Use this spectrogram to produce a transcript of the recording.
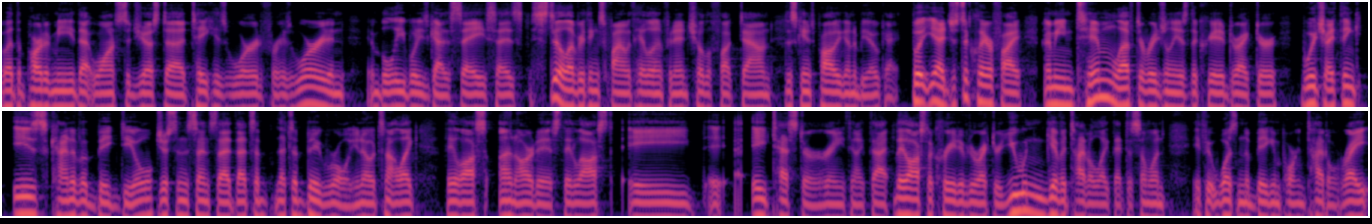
But the part of me that wants to just uh, take his word for his word and, and believe what he's got to say says, still, everything's fine with Halo Infinite. Chill the fuck down. This game's probably going to be okay. But yeah, just to clarify, I mean, Tim left originally as the creative director, which I think is kind of a big deal, just in the sense that that's a that's a big role. You know, it's not like they lost an artist, they lost a, a a tester or anything like that. They lost the creative director. You wouldn't give a title like that to someone if it wasn't a big important title, right?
